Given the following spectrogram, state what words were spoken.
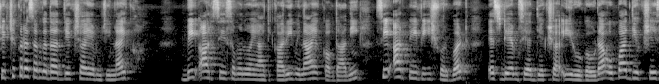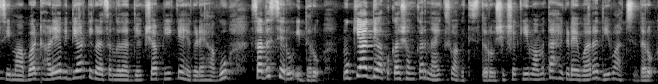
ಶಿಕ್ಷಕರ ಸಂಘದ ಅಧ್ಯಕ್ಷ ಎಂಜಿ ನಾಯ್ಕ್ ಬಿಆರ್ಸಿ ಸಮನ್ವಯಾಧಿಕಾರಿ Vinayak Avadhani CRP V Eshwar Bhat SDMC ಅಧ್ಯಕ್ಷ ಈರುಗೌಡ, ಉಪಾಧ್ಯಕ್ಷೆ ಸೀಮಾ ಭಟ್, ಹಳೆಯ ವಿದ್ಯಾರ್ಥಿಗಳ ಸಂಘದ ಅಧ್ಯಕ್ಷ ಪಿಕೆ ಹೆಗಡೆ ಹಾಗೂ ಸದಸ್ಯರು ಇದ್ದರು. ಮುಖ್ಯಾಧ್ಯಾಪಕ ಶಂಕರ್ ನಾಯ್ಕ್ ಸ್ವಾಗತಿಸಿದರು. ಶಿಕ್ಷಕಿ ಮಮತಾ ಹೆಗಡೆ ವರದಿ ವಾಚಿಸಿದರು.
